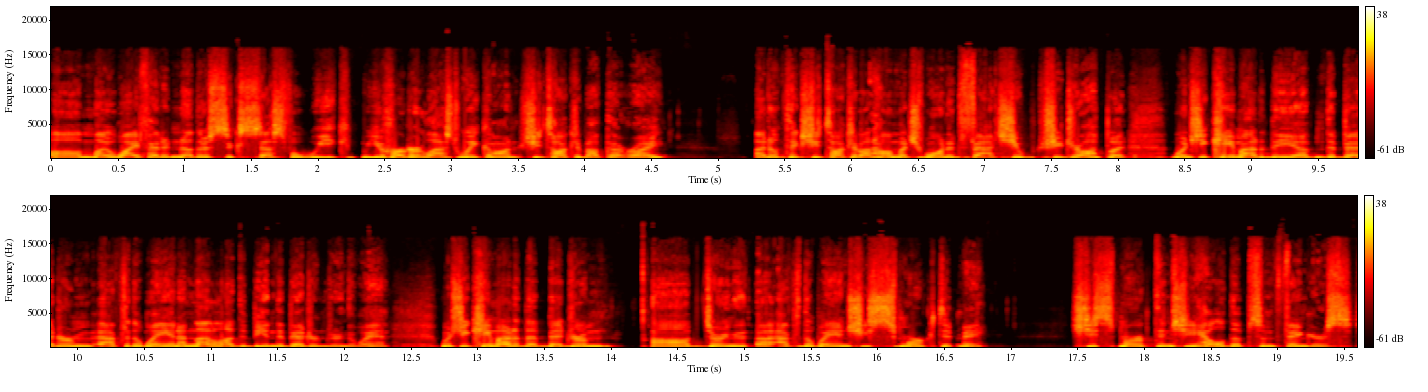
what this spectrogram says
Um, my wife had another successful week. You heard her last week on, she talked about that, right? I don't think she talked about how much wanted fat she she dropped, but when she came out of the uh, the bedroom after the weigh-in, I'm not allowed to be in the bedroom during the weigh-in. When she came out of the bedroom uh, during uh, after the weigh-in, she smirked at me. She smirked and she held up some fingers.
